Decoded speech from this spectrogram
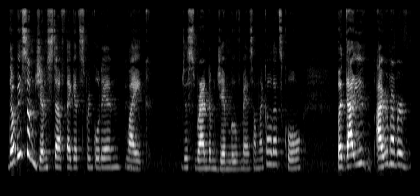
There'll be some gym stuff that gets sprinkled in, Mhm. like just random gym movements. I'm like, oh, that's cool. But that you, I remember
